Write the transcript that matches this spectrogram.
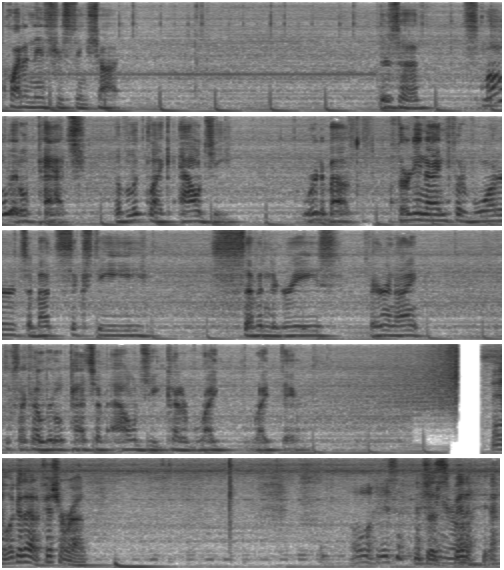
quite an interesting shot. There's a small little patch of look like algae. We're at about 39 foot of water. It's about 67 degrees Fahrenheit. Looks like a little patch of algae kind of right right there. Hey, look at that, a fishing rod. Oh, it is a It's a spin. rod. Yeah,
